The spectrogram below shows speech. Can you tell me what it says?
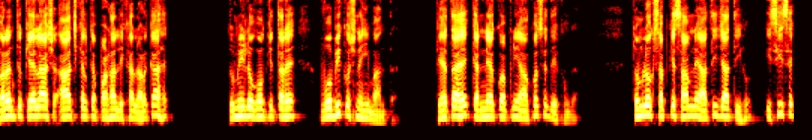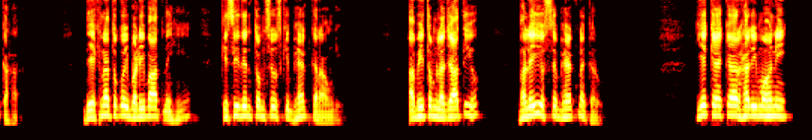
परंतु कैलाश आजकल का पढ़ा लिखा लड़का है। तुम्ही लोगों की तरह वो भी कुछ नहीं मानता। कहता है, कन्या को अपनी आँखों से देखूँगा। तुम लोग सबके सामने आती जाती हो। इसी से कहा। देखना तो कोई बड़ी बात नहीं है। किसी दिन तुमसे उसकी भेंट कराऊँगी। अभी तुम लजाती हो, भले ही उससे भेंट न करो। ये कहकर हरिमोहनी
